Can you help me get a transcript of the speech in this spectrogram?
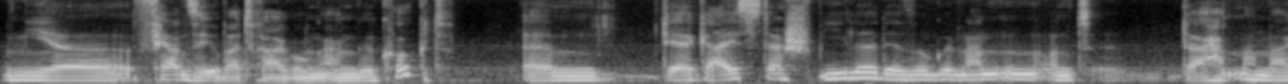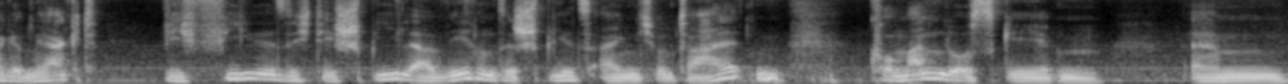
mir Fernsehübertragungen angeguckt, ähm, der Geisterspiele, der sogenannten, und äh, da hat man mal gemerkt, wie viel sich die Spieler während des Spiels eigentlich unterhalten, Kommandos geben. Ähm,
